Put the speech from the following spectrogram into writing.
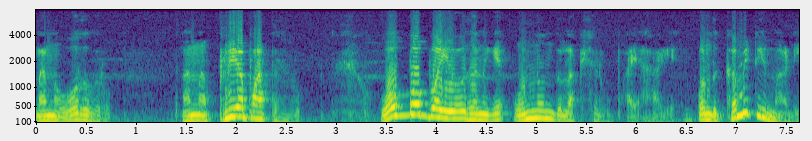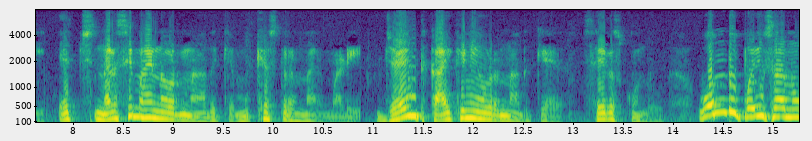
ನನ್ನ ಓದುಗರು, ನನ್ನ ಪ್ರಿಯ ಪಾತ್ರರು, ಒಬ್ಬೊಬ್ಬ ಯೋಧನಿಗೆ ಒಂದೊಂದು ಲಕ್ಷ ರೂಪಾಯಿ ಹಾಗೆ ಒಂದು ಕಮಿಟಿ ಮಾಡಿ. ಎಚ್. ನರಸಿಂಹಯ್ಯನವರನ್ನ ಅದಕ್ಕೆ ಮುಖ್ಯಸ್ಥರನ್ನಾಗಿ ಮಾಡಿ. ಜಯಂತ್ ಕಾಯ್ಕಿಣಿ ಅವರನ್ನ ಅದಕ್ಕೆ ಸೇರಿಸ್ಕೊಂಡು ಒಂದು ಪೈಸಾನು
